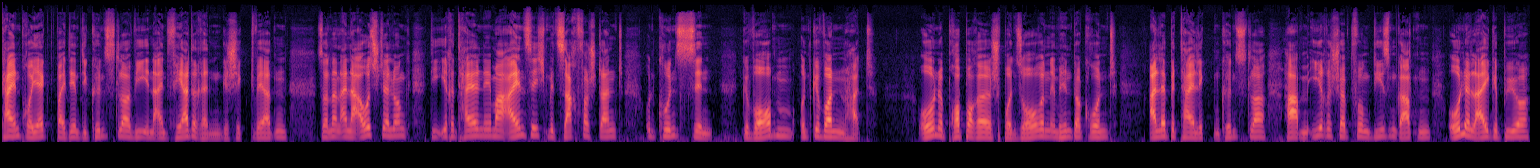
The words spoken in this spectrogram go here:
kein Projekt, bei dem die Künstler wie in ein Pferderennen geschickt werden, sondern eine Ausstellung, die ihre Teilnehmer einzig mit Sachverstand und Kunstsinn geworben und gewonnen hat. Ohne propere Sponsoren im Hintergrund, alle beteiligten Künstler haben ihre Schöpfung diesem Garten ohne Leihgebühr,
